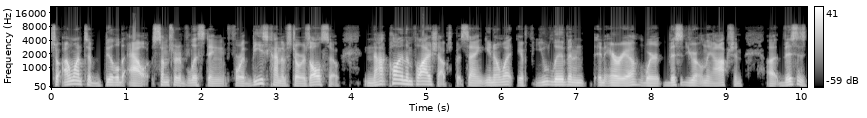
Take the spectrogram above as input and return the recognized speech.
So I want to build out some sort of listing for these kind of stores also. Not calling them fly shops, but saying, you know what, if you live in an area where this is your only option, uh, this is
